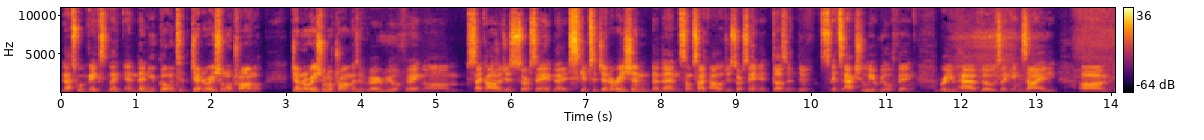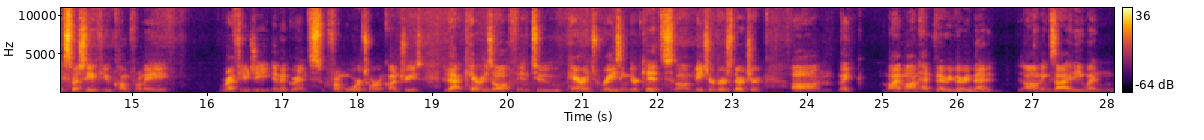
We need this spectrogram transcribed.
that's what makes like, and then you go into generational trauma. Generational trauma is a very real thing. Um, psychologists are saying that it skips a generation, but then some psychologists are saying it doesn't. It's, it's actually a real thing where you have those like anxiety, um, especially if you come from a refugee immigrants from war torn countries. That carries off into parents raising their kids, um, nature versus nurture. Um, like my mom had very very bad um, anxiety when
